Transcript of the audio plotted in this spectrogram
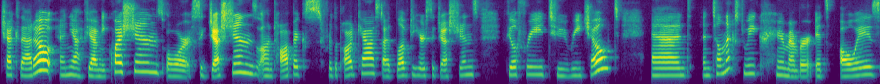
check that out. And yeah, if you have any questions or suggestions on topics for the podcast, I'd love to hear suggestions. Feel free to reach out. And until next week, remember it's always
